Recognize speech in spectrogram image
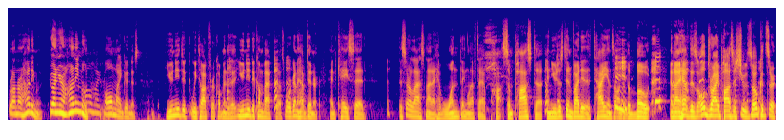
we're on our honeymoon. You're on your honeymoon. Oh, my Oh, my goodness. You need to, we talked for a couple minutes. You need to come back to us. We're going to have dinner. And Kay said, This is our last night. I have one thing left. I have pa- some pasta. And you just invited Italians onto the boat. And I have this old dry pasta. She was so concerned.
